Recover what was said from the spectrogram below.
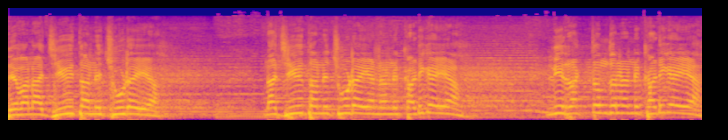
దేవా నా జీవితాన్ని చూడయ్యా. నా జీవితాన్ని చూడయ్యా నన్ను కడిగయ్యా. నీ రక్తంతో నన్ను కడిగయ్యా.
